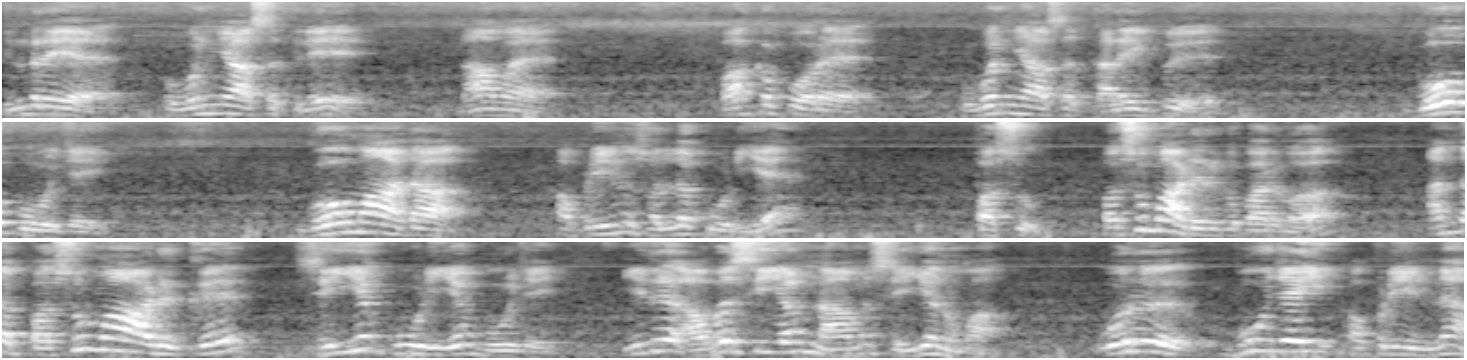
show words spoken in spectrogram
இன்றைய உபன்யாசத்திலே நாம் பார்க்க போகிற உபன்யாச தலைப்பு கோ பூஜை கோமாதா அப்படின்னு சொல்லக்கூடிய பசு. பசுமாடு இருக்கு பாருங்க. அந்த பசுமாடுக்கு செய்யக்கூடிய பூஜை. இது அவசியம் நாம் செய்யணுமா? ஒரு பூஜை அப்படின்னா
